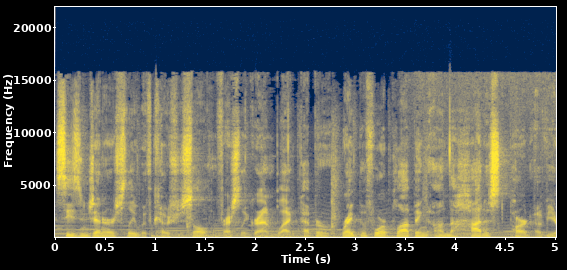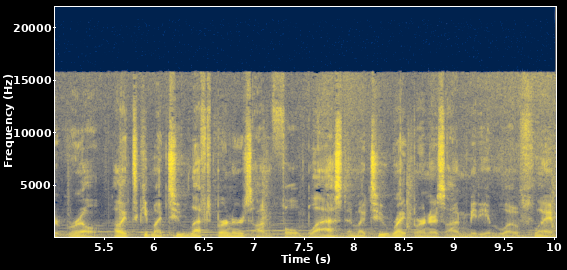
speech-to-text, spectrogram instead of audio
Season generously with kosher salt and freshly ground black pepper right before plopping on the hottest part of your grill. I like to keep my two left burners on full blast and my two right burners on medium-low flame.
